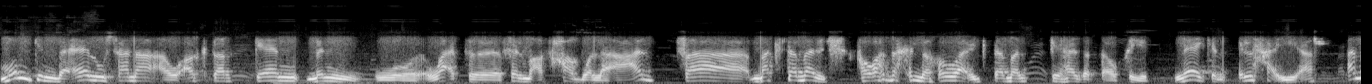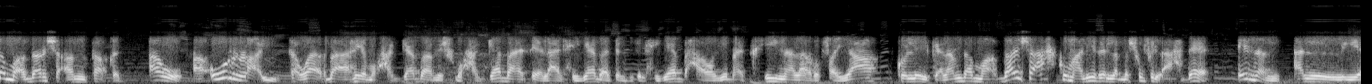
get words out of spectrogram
ممكن بقاله سنة أو أكتر كان من وقت فيلم أصحاب ولا أعز فما اكتملش. فواضح إن هو اكتمل في هذا التوقيت. لكن الحقيقة أنا ما أقدرش أنتقد أو أقول رأيي سواء بقى هي محجبة مش محجبة هتقلع الحجاب هتلبس الحجاب حواجبها تخينة لا رفيعة كل الكلام ده ما أقدرش أحكم عليه غير لما أشوف الأحداث. اذا ال-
